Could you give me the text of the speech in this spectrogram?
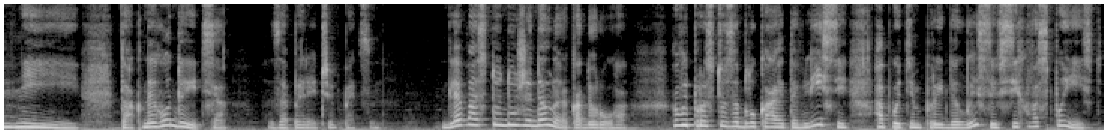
Ні, так не годиться, заперечив Петсон. Для вас то дуже далека дорога. Ви просто заблукаєте в лісі, а потім прийде лис і всіх вас поїсть.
